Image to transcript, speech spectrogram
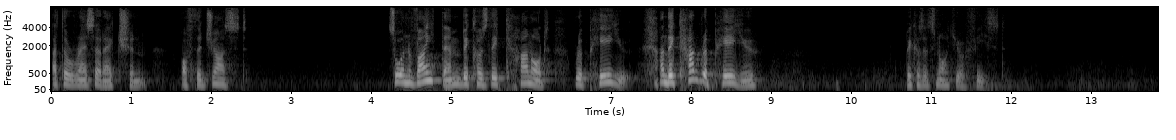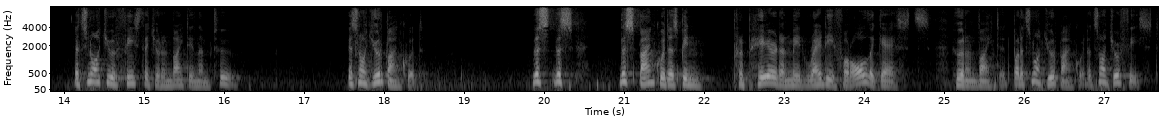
at the resurrection of the just. So invite them because they cannot repay you. And they can't repay you because it's not your feast. It's not your feast that you're inviting them to. It's not your banquet. This, this, this banquet has been prepared and made ready for all the guests who are invited, but it's not your banquet. It's not your feast.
